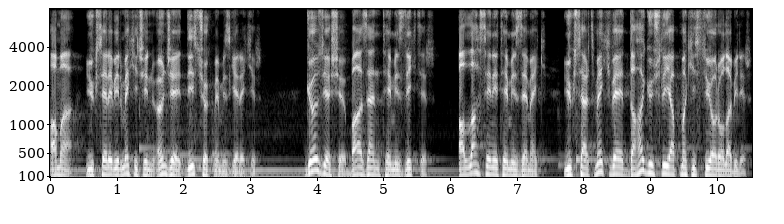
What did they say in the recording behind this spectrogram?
Ama yükselebilmek için önce diz çökmemiz gerekir. Gözyaşı bazen temizliktir. Allah seni temizlemek, yükseltmek ve daha güçlü yapmak istiyor olabilir.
